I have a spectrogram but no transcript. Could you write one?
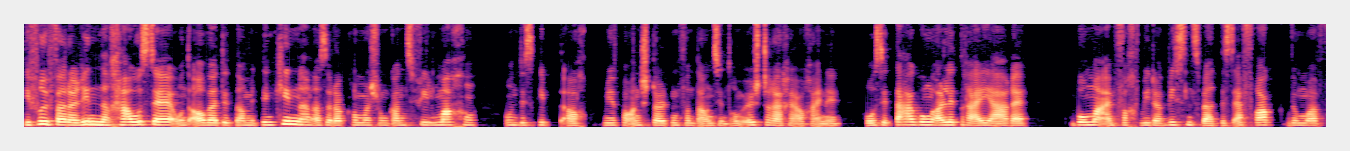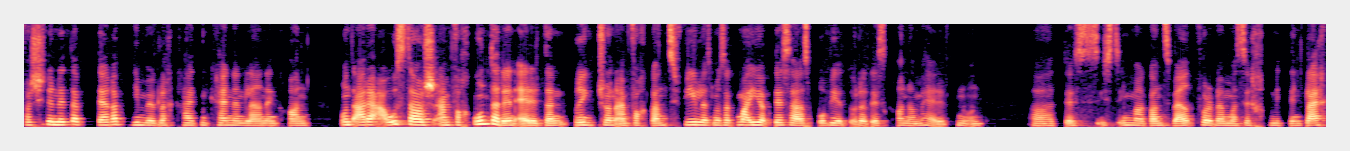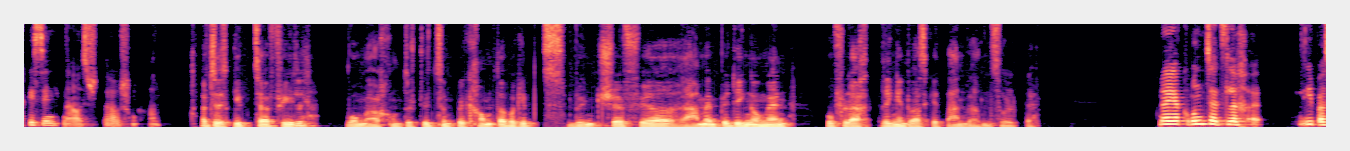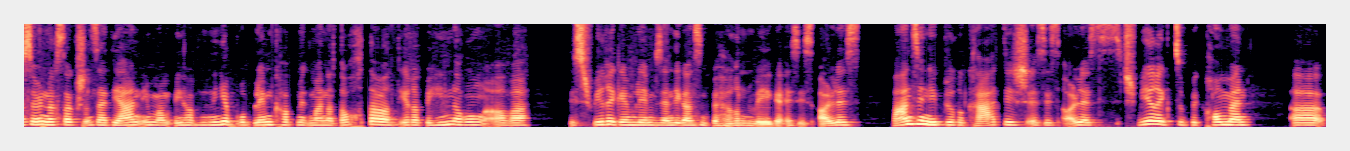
die Frühförderin nach Hause und arbeitet da mit den Kindern. Also da kann man schon ganz viel machen. Und es gibt auch, wir veranstalten von Down Syndrom Österreich auch eine große Tagung alle drei Jahre, wo man einfach wieder Wissenswertes erfragt, wo man verschiedene Therapiemöglichkeiten kennenlernen kann. Und auch der Austausch einfach unter den Eltern bringt schon einfach ganz viel, dass man sagt, ich habe das ausprobiert oder das kann einem helfen. Und äh, das ist immer ganz wertvoll, wenn man sich mit den Gleichgesinnten austauschen kann. Also es gibt sehr viel wo man auch Unterstützung bekommt, aber gibt es Wünsche für Rahmenbedingungen, wo vielleicht dringend was getan werden sollte? Naja, grundsätzlich, äh, ich persönlich sage schon seit Jahren immer, ich habe nie ein Problem gehabt mit meiner Tochter und ihrer Behinderung, aber das Schwierige im Leben sind die ganzen Behördenwege. Es ist alles wahnsinnig bürokratisch, es ist alles schwierig zu bekommen. Äh,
